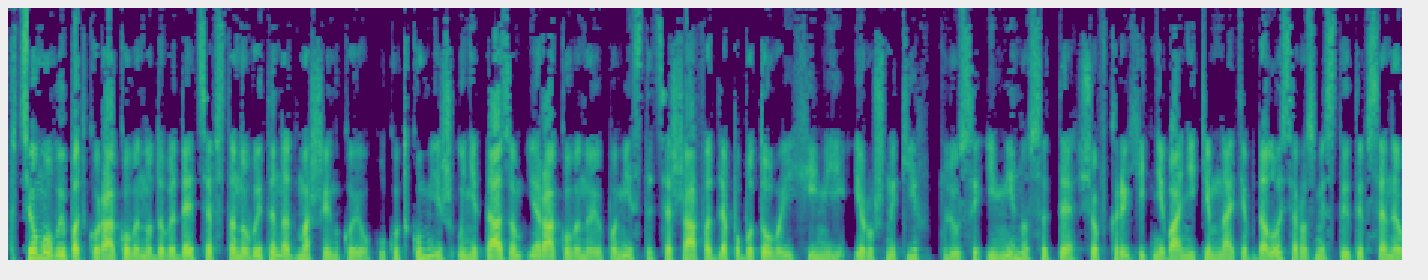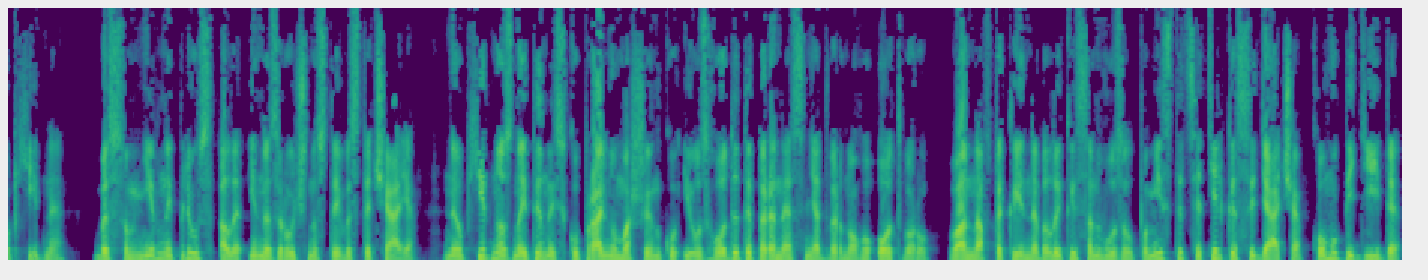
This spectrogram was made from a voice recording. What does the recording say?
В цьому випадку раковину доведеться встановити над машинкою. У кутку між унітазом і раковиною поміститься шафа для побутової хімії і рушників, плюси і мінуси те, що в крихітній ванній кімнаті вдалося розмістити все необхідне. Безсумнівний плюс, але і незручностей вистачає. Необхідно знайти низьку пральну машинку і узгодити перенесення дверного отвору. Ванна в такий невеликий санвузол поміститься тільки сидяча, кому підійде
